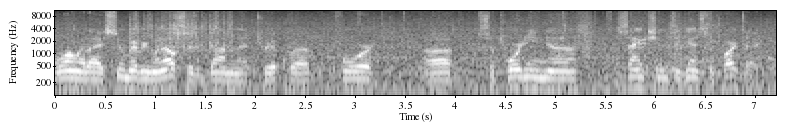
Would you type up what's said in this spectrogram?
along with I assume everyone else that had gone on that trip, uh, for uh, supporting uh, sanctions against apartheid.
